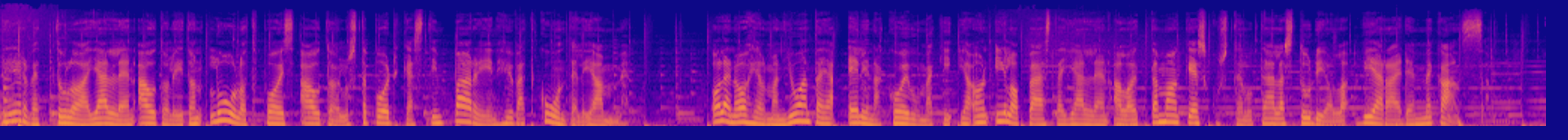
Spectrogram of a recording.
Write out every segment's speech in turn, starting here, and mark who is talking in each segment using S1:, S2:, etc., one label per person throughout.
S1: Tervetuloa jälleen Autoliiton Luulot pois autoilusta podcastin pariin, hyvät kuuntelijamme. Olen ohjelman juontaja Elina Koivumäki ja on ilo päästä jälleen aloittamaan keskustelu täällä studiolla vieraidemme kanssa.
